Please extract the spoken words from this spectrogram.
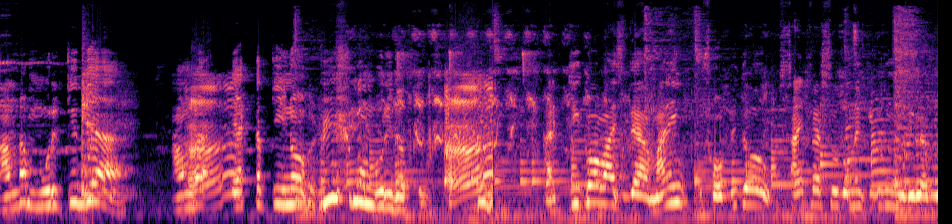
আমরা মুড়িটি দিয়া আমরা একটা তিনও বিশ মন বুড়ি ধরতো আর কি কো দেয়া মানে সবই তো সাইড ফার শুধু অনেক কিছু মুড়ি লাগবে।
